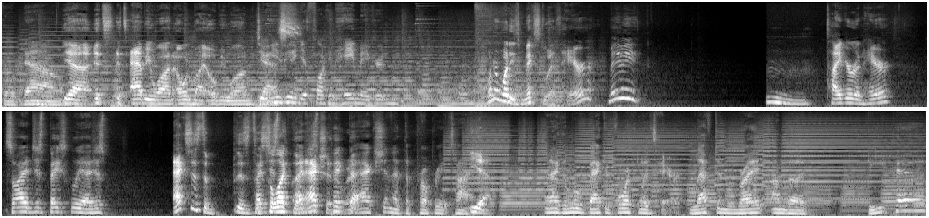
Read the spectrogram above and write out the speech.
go down. yeah, it's it's Abby Wan, owned by Obi Wan. Dude, he's gonna get fucking haymakered. Wonder what he's mixed with. Hare, maybe. Hmm. Tiger and hare. So I just basically I just X is the is to I just- select the I just action. Pick right? the action at the appropriate time. Yeah, And I can move back and forth with hair. left and right on the D-pad.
